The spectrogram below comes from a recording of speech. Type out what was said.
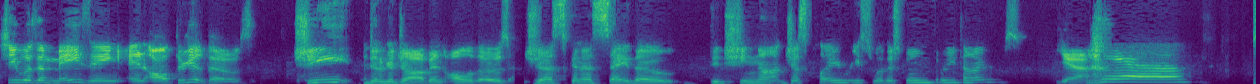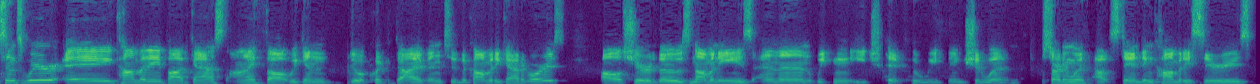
She was amazing in all three of those. She did a good job in all of those. Just gonna say though, did she not just play Reese Witherspoon three times? Yeah. Yeah. Since we're a comedy podcast, I thought we can do a quick dive into the comedy categories. I'll share those nominees and then we can each pick who we think should win. Starting with Outstanding Comedy Series,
